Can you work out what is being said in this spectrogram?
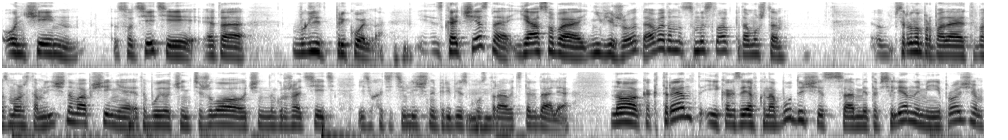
ончейн соцсети это выглядит прикольно. И Сказать честно, я особо не вижу да, в этом смысла, потому что все равно пропадает возможность там личного общения, это будет очень тяжело, очень нагружать сеть, если вы хотите в личную переписку Мгм. устраивать и так далее. Но как тренд и как заявка на будущее с а, метавселенными и прочим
